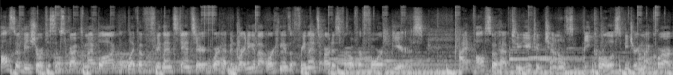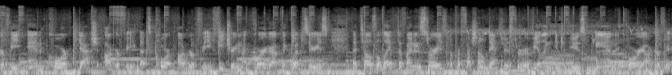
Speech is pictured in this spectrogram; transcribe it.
Also, be sure to subscribe to my blog, Life of a Freelance Dancer, where I have been writing about working as a freelance artist for over four years. I also have two YouTube channels, B Kerollis featuring my choreography and Core Dashography. That's choreography featuring my choreographic web series that tells the life defining stories of professional dancers through revealing interviews and choreography.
